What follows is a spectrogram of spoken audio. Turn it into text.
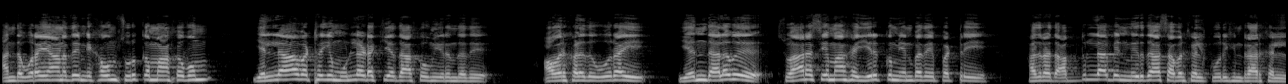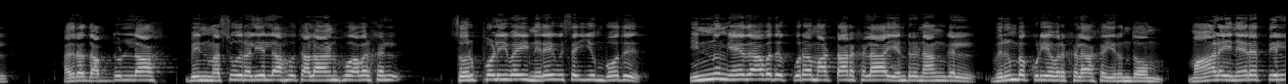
அந்த உரையானது மிகவும் சுருக்கமாகவும் எல்லாவற்றையும் உள்ளடக்கியதாகவும் இருந்தது. அவர்களது உரை எந்த அளவு சுவாரஸ்யமாக இருக்கும் என்பதை பற்றி ஹசரத் அப்துல்லா பின் மிர்தாஸ் அவர்கள் கூறுகின்றார்கள். ஹசரத் அப்துல்லா பின் மசூர் அலி அல்லாஹு தலான்ஹு அவர்கள் சொற்பொழிவை நிறைவு செய்யும் போது இன்னும் ஏதாவது கூறமாட்டார்களா என்று நாங்கள் விரும்பக்கூடியவர்களாக இருந்தோம். மாலை நேரத்தில்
